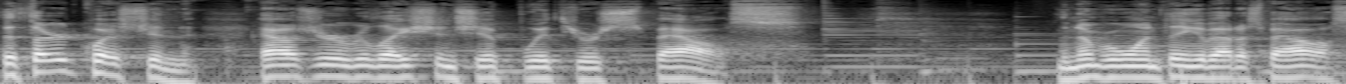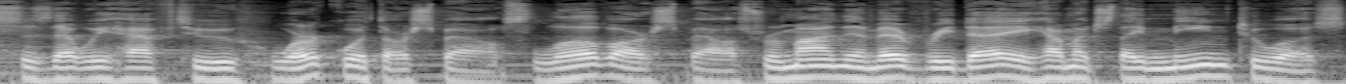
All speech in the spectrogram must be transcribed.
The third question How's your relationship with your spouse? The number one thing about a spouse is that we have to work with our spouse, love our spouse, remind them every day how much they mean to us,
